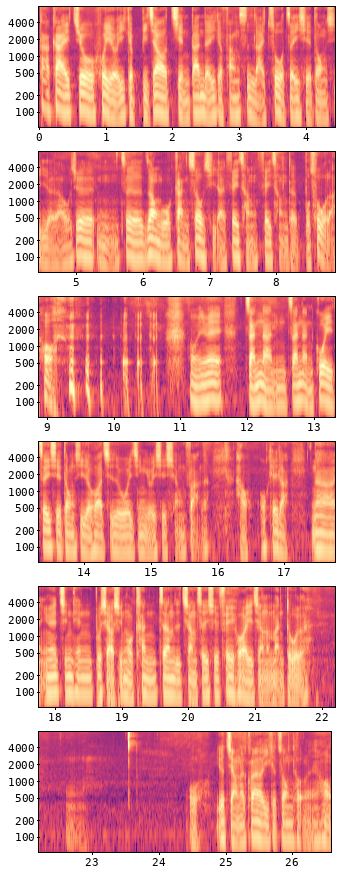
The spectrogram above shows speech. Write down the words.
大概就会有一个比较简单的一个方式来做这一些东西了啦。我觉得，嗯，这让我感受起来非常非常的不错了哈。哦，因为展览展览柜这些东西的话，其实我已经有一些想法了。好，OK 啦。那因为今天不小心，我看这样子讲这些废话也讲了蛮多了。嗯，哦，又讲了快要一个钟头了，然后。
